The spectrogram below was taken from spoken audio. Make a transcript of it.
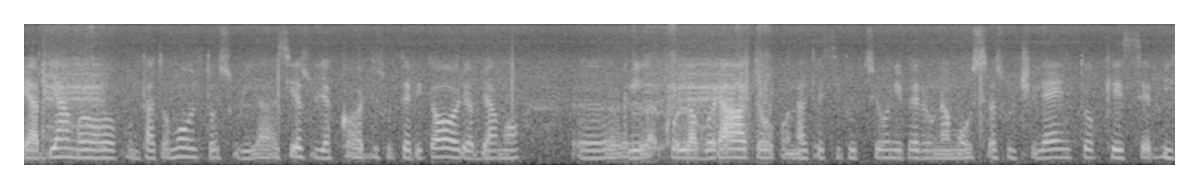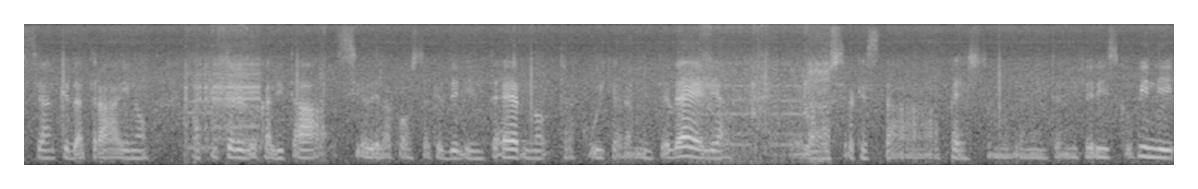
e abbiamo puntato molto sulla, sia sugli accordi sul territorio, abbiamo eh, collaborato con altre istituzioni per una mostra sul Cilento che servisse anche da traino a tutte le località sia della costa che dell'interno, tra cui chiaramente Velia, eh, la mostra che sta a Peston ovviamente mi riferisco. Quindi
